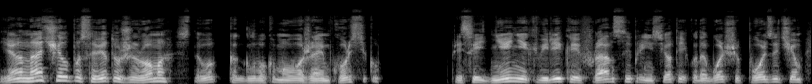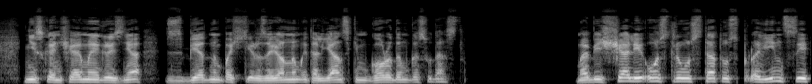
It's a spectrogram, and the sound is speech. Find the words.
я начал по совету Жерома с того, как глубоко мы уважаем Корсику. Присоединение к Великой Франции принесет ей куда больше пользы, чем нескончаемая грызня с бедным, почти разоренным итальянским городом-государством. Мы обещали острову статус провинции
